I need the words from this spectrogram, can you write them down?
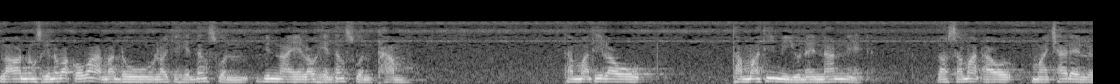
เราเอาหนังสือนวกวาดมาดู เราจะเห็นทั้งส่วนวินัย เราเห็นทั้งส่วนธรรมธรรมะที่เราธรรมะที่มีอยู่ในนั้นเนี่ย เราสามารถเอามาใช้ได้เล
